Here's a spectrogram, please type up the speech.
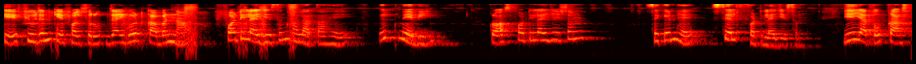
के फ्यूजन के फलस्वरूप जाइगोट का बनना फर्टिलाइजेशन कहलाता है। It may be cross fertilisation second है सेल्फ फर्टिलाइजेशन ये या तो क्रॉस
